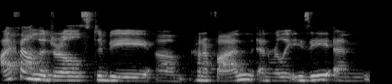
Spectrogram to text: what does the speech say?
I found the drills to be um, kind of fun and really easy, and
